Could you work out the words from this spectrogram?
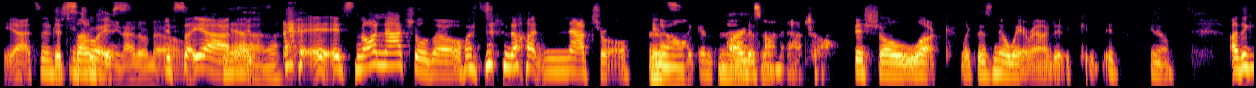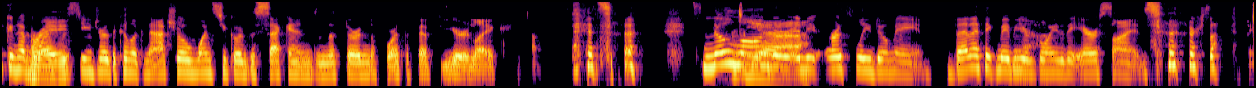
Yeah, it's an it's interesting something. choice. I don't know. It's uh, yeah, Yeah. It's, it's not natural though. It's not natural. It's No, like an no, it's not natural. artificial look. Like there's no way around it. It, it you know, I think you can have Right. one procedure that can look natural. Once you go to the second and the third and the fourth, the fifth, you're like, it's it's no longer in the earthly domain. Then I think maybe you're going to the air signs or something.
